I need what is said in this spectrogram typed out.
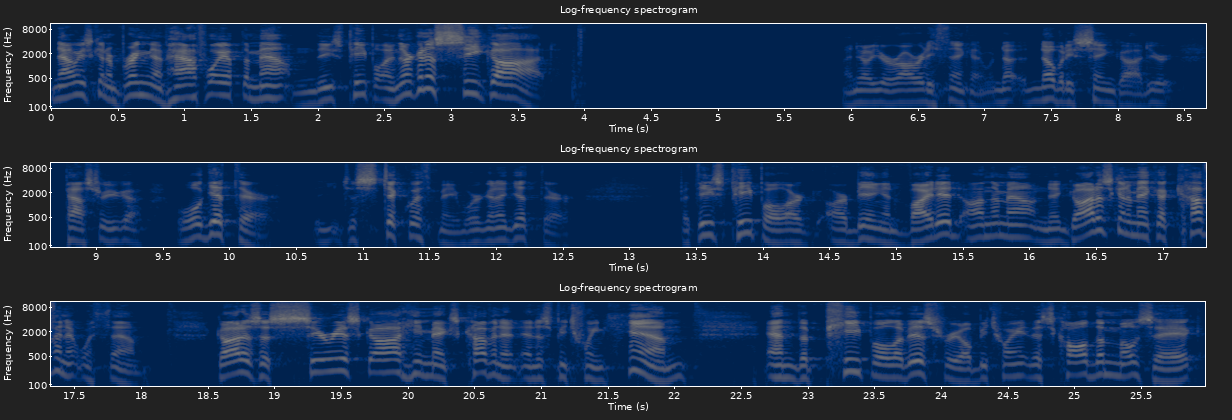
Now he's going to bring them halfway up the mountain, these people, and they're going to see God. I know you're already thinking, no, nobody's seen God. You're, Pastor, you go, we'll get there. You just stick with me. We're going to get there. But these people are, are being invited on the mountain, and God is going to make a covenant with them. God is a serious God. He makes covenant, and it's between Him and the people of Israel. Between it's called the Mosaic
